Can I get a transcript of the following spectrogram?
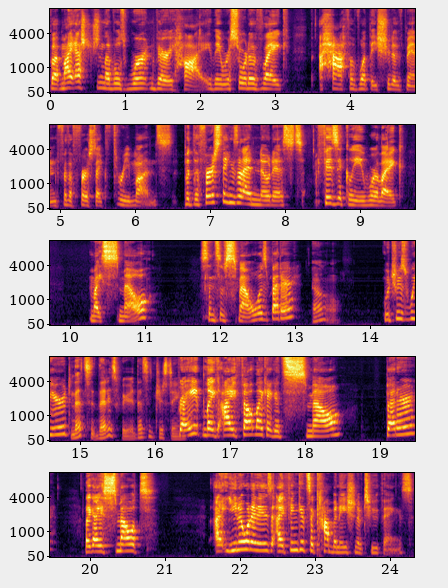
but my estrogen levels weren't very high. They were sort of like a half of what they should have been for the first like 3 months. But the first things that I noticed physically were like my smell sense of smell was better Oh, which was weird. That's that is weird. That's interesting. right? Like i felt like i could smell better. Like i smelt I, you know what it is? I think it's a combination of two things.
